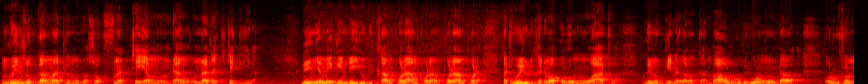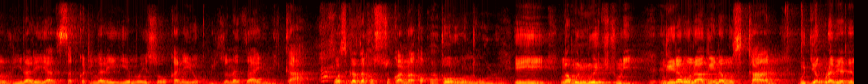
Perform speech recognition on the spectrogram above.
Omuntu oyinza okugamba nti omuntu asobola okufuna teya munda ngaonatakitegeera naye enyama egenda eyulika mpola mpola mpola mpola. Kati weyulika ne wakola omuwaatwa. Ogenda okugenda nga bagamba "Ah, olububi lwomunda olubuto no lulina leeya zisatu kati nga leeyi emu esooka n'eyokubiri zonna zayulika wasigaza kasusu kano akakutta olubuto. Eh, nga mulimu ekituli. Ngaera bwonaagenda mu scan. Bujja kulabira ddala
